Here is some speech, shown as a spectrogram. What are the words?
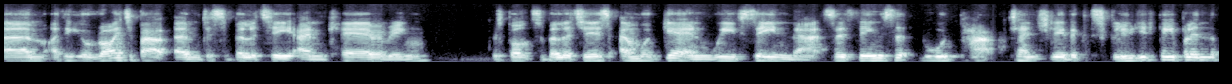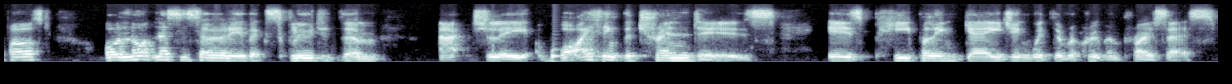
um, I think you're right about um, disability and caring responsibilities. And again, we've seen that. So things that would potentially have excluded people in the past or not necessarily have excluded them actually. What I think the trend is, is people engaging with the recruitment process.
